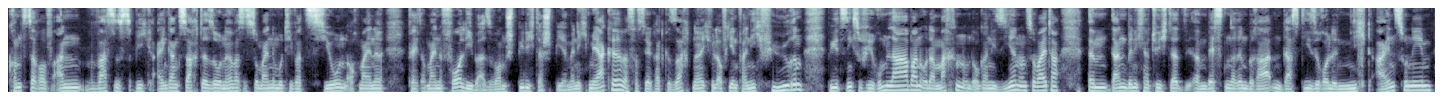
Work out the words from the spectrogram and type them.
kommt es darauf an, was ist, wie ich eingangs sagte, so, ne, was ist so meine Motivation, auch meine, vielleicht auch meine Vorliebe, also warum spiele ich das Spiel? Wenn ich merke, was hast du ja gerade gesagt, ne, ich will auf jeden Fall nicht führen, will jetzt nicht so viel rumlabern oder machen und organisieren und so weiter, ähm, dann bin ich natürlich da am besten darin beraten, dass diese Rolle nicht einzunehmen,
